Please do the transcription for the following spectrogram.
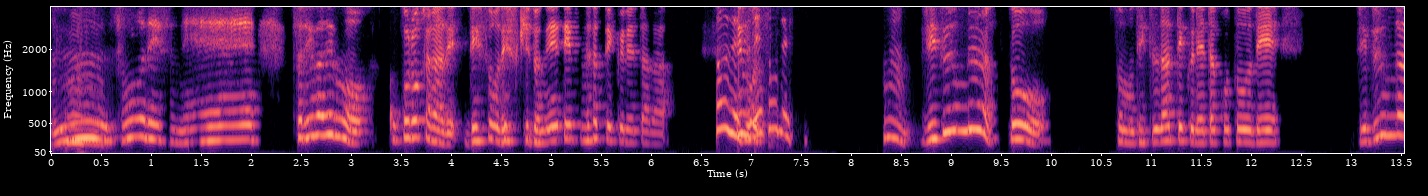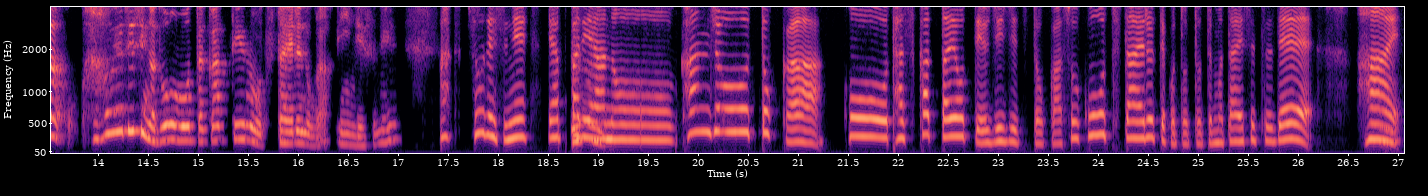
うん、うんそうですね。それはでも、心からで出そうですけどね、手伝ってくれたら。そうですね、そうです。うん、自分がどう、その手伝ってくれたことで、自分が、母親自身がどう思ったかっていうのを伝えるのがいいんですね。あ、そうですね。やっぱり、うんあの、感情とか、こう、助かったよっていう事実とか、そこを伝えるってこととても大切で、はい。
